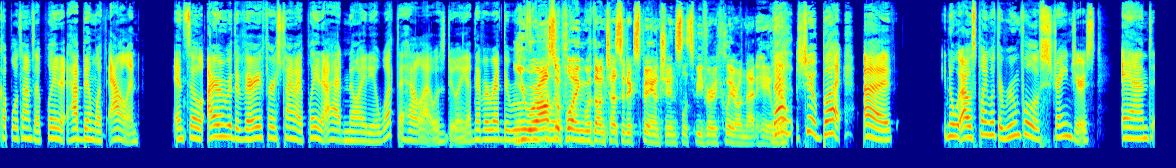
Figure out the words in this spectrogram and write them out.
couple of times I played it have been with Alan. And so I remember the very first time I played it, I had no idea what the hell I was doing. I'd never read the rules. You were before. also playing with untested expansions. Let's be very clear on that, Haley. That's true, but uh, you know, I was playing with a room full of strangers, and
